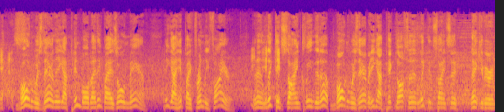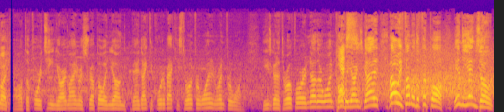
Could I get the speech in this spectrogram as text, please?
Yes. Moten was there, They got pinballed, I think, by his own man. He got hit by friendly fire. And then Lichtenstein cleaned it up. Moten was there, but he got picked off. So then Lichtenstein said, Thank you very much. All at the 14 yard line, Restrepo and Young. Van Dyke, the quarterback, he's throwing for one and run for one. He's going to throw for another one. Colby yes. Young's got it. Oh, he fumbled the football in the end zone.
